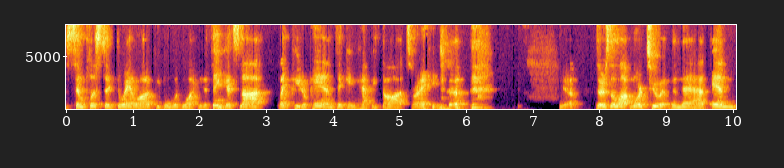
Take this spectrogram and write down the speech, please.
simplistic the way a lot of people would want you to think. It's not like Peter Pan thinking happy thoughts, right? yeah there's a lot more to it than that and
